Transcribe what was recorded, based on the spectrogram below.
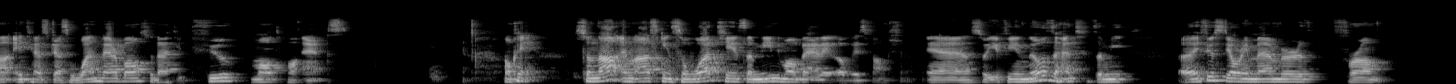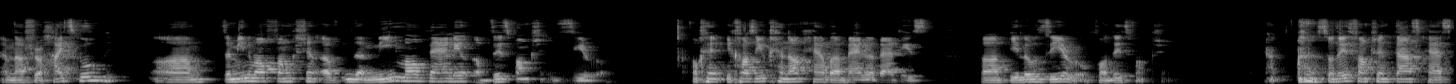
uh, it has just one variable, so that is 2 multiple x. Okay, so now I'm asking, so what is the minimal value of this function? And so if you know that, the uh, if you still remember from, I'm not sure, high school, um, the minimal function of the minimal value of this function is 0. Okay, because you cannot have a value that is uh, below 0 for this function. so this function does has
